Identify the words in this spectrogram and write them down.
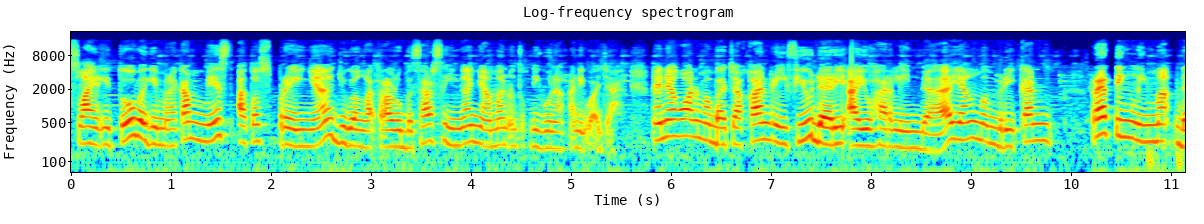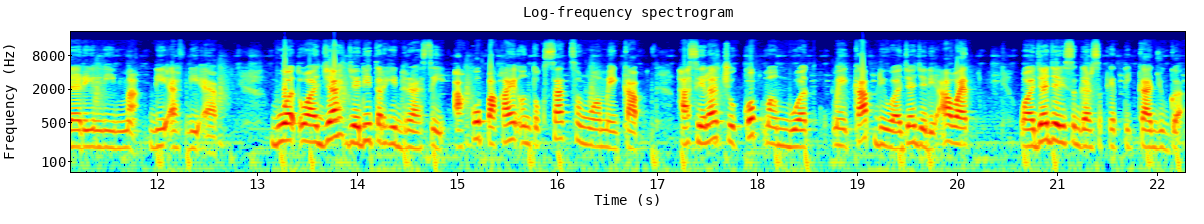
Selain itu, bagi mereka mist atau spraynya juga nggak terlalu besar sehingga nyaman untuk digunakan di wajah. Nah ini aku akan membacakan review dari Ayu Harlinda yang memberikan rating 5 dari 5 di FDF. Buat wajah jadi terhidrasi. Aku pakai untuk set semua makeup. Hasilnya cukup membuat makeup di wajah jadi awet. Wajah jadi segar seketika juga.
